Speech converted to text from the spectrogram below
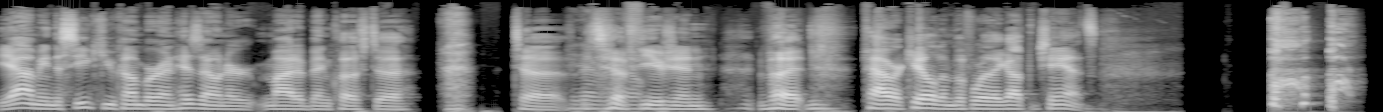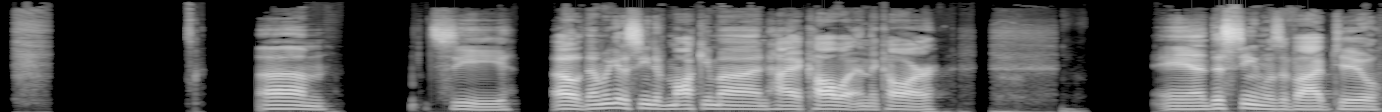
Yeah, I mean the sea cucumber and his owner might have been close to to to know. fusion, but Power killed him before they got the chance. um, let's see. Oh, then we get a scene of Makima and Hayakawa in the car, and this scene was a vibe too.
